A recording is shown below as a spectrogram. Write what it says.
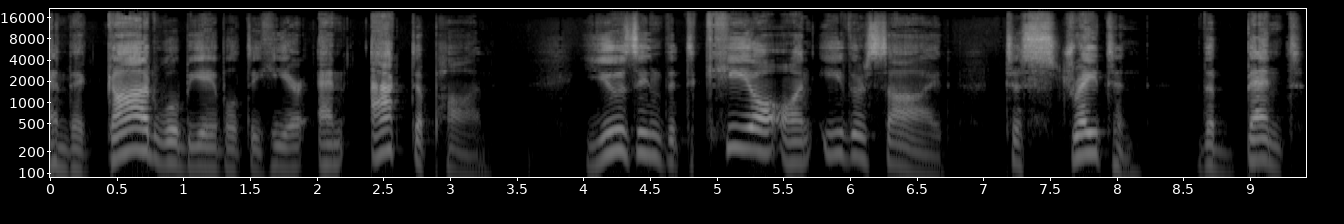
and that God will be able to hear and act upon using the tekiah on either side to straighten the bent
